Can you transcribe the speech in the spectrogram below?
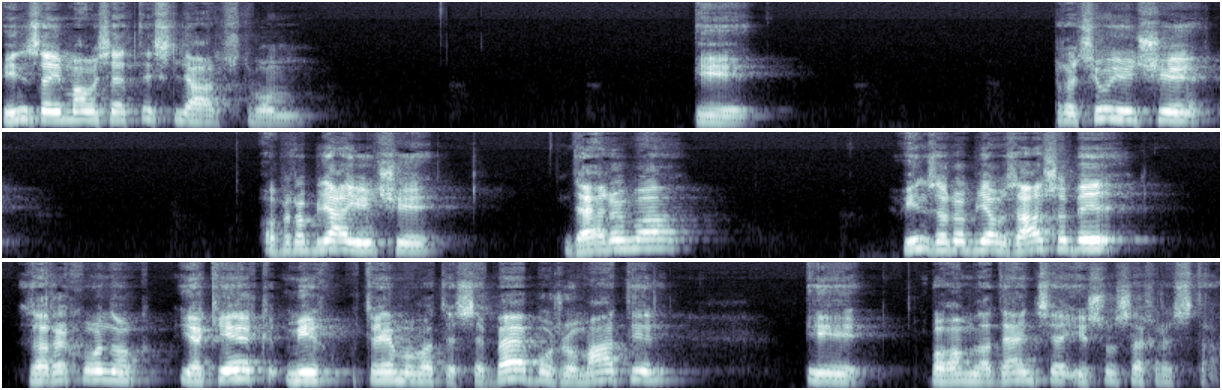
Він займався тислярством і працюючи, обробляючи дерево, він заробляв засоби, за рахунок яких міг утримувати себе, Божу матір і Богомладенця Ісуса Христа.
